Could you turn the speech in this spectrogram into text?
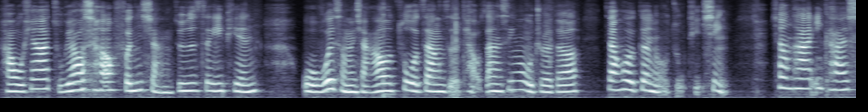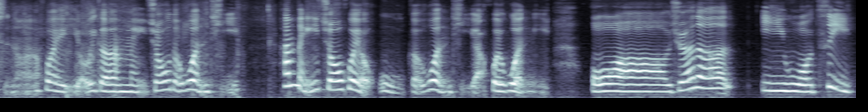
好，我现在主要是要分享就是这一篇，我为什么想要做这样子的挑战，是因为我觉得这样会更有主题性。像他一开始呢，会有一个每周的问题，他每一周会有五个问题啊，会问你。我觉得以我自己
